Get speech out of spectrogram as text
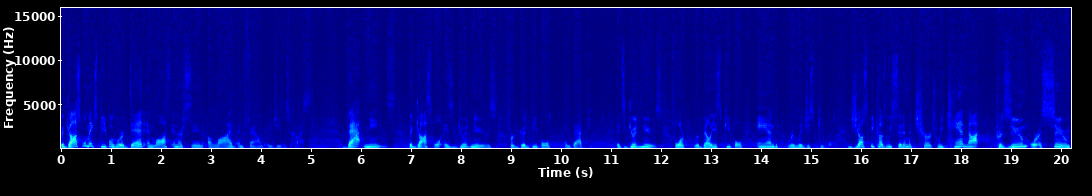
The gospel makes people who are dead and lost in their sin alive and found in Jesus Christ. That means the gospel is good news for good people and bad people. It's good news for rebellious people and religious people just because we sit in the church, we cannot presume or assume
